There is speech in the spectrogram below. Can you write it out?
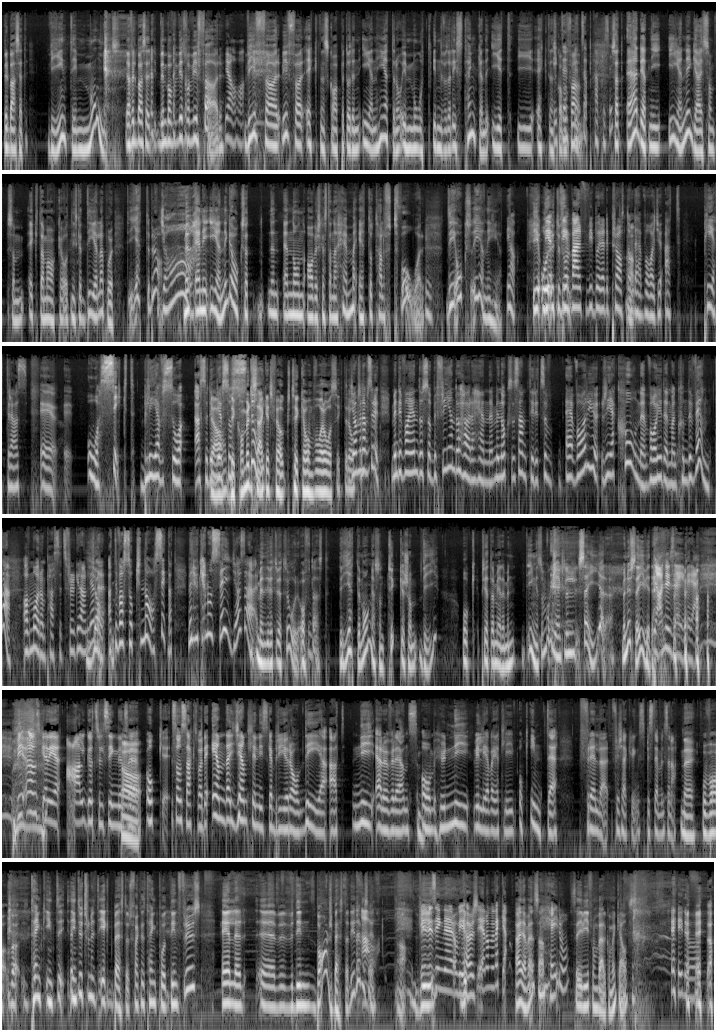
vill bara säga att vi är inte emot. Jag vill bara säga, vet du vad vi är för? Ja. Vi är för, vi är för äktenskapet och den enheten och emot individualisttänkande i, ett, i äktenskap och familj. Ja. Så att är det att ni är eniga som, som äkta makar och att ni ska dela på det, det är jättebra. Ja! Men är ni eniga också att den, någon av er ska stanna hemma ett och ett halvt, två år? Mm. Det är också enighet. ja. I, och det, utifrån, det, varför vi började prata om det här var ju att Petras eh, eh, åsikt blev så, alltså det blev så stort. folk tycka om våra åsikter Ja men absolut, men det var ändå så befriande att höra henne, men också samtidigt så eh, var det ju, reaktionen var ju den man kunde vänta av morgonpassets programledare, Ja. att det var så knasigt, att men hur kan hon säga så här? Men vet du jag tror oftast? Det är jättemånga som tycker som vi och petar med det, men det ingen som vågar egentligen säga det. Men nu säger vi det. Ja, nu säger vi det. Vi önskar er all Guds välsignelse Ja. och som sagt var, det enda egentligen ni ska bry er om, det är att ni är överens Mm. om hur ni vill leva ert liv och inte föräldraförsäkringsbestämmelserna. Nej, och vad, vad, tänk inte, inte utifrån ditt eget bästa, utan faktiskt tänk på din frus eller eh, din barns bästa. Det är det vi säger. Ja, Gud vi, välsigne er och vi vi- hörs igen om en vecka. jajamensan, Hej då! säger vi från Välkommen Kaos. Hej då! Hej då.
